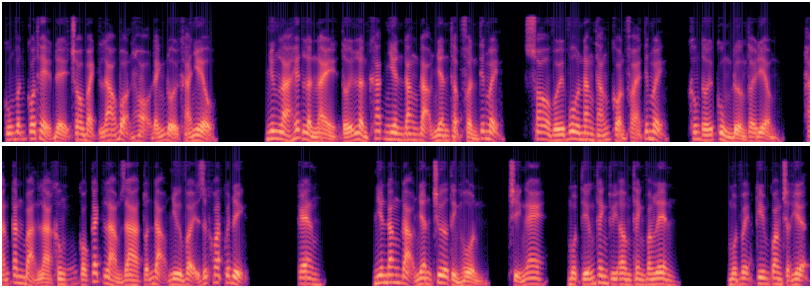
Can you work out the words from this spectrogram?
cũng vẫn có thể để cho bạch lão bọn họ đánh đổi khá nhiều nhưng là hết lần này tới lần khác nhiên đăng đạo nhân thập phần tiết mệnh, so với vô năng thắng còn phải tiết mệnh, không tới cùng đường thời điểm, hắn căn bản là không có cách làm ra tuấn đạo như vậy dứt khoát quyết định. Keng. Nhiên đăng đạo nhân chưa tình hồn, chỉ nghe một tiếng thanh thủy âm thanh vang lên. Một vệ kim quang trật hiện,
